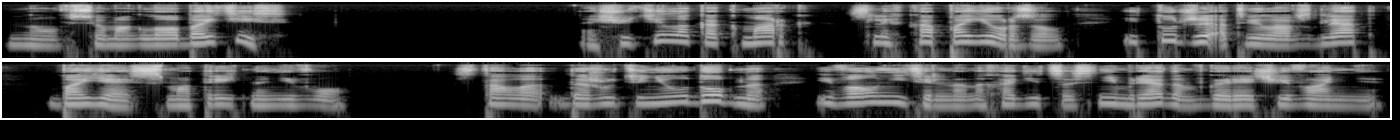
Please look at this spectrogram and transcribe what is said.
Но все могло обойтись. Ощутила, как Марк слегка поерзал и тут же отвела взгляд, боясь смотреть на него. Стало до жути неудобно и волнительно находиться с ним рядом в горячей ванне.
